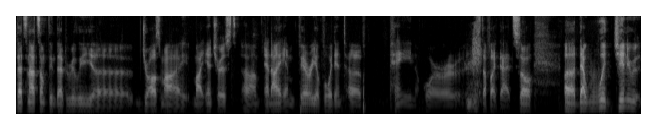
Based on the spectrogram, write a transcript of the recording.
that's not something that really uh, draws my my interest, um, and I am very avoidant of pain or stuff like that. So uh, that would generally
